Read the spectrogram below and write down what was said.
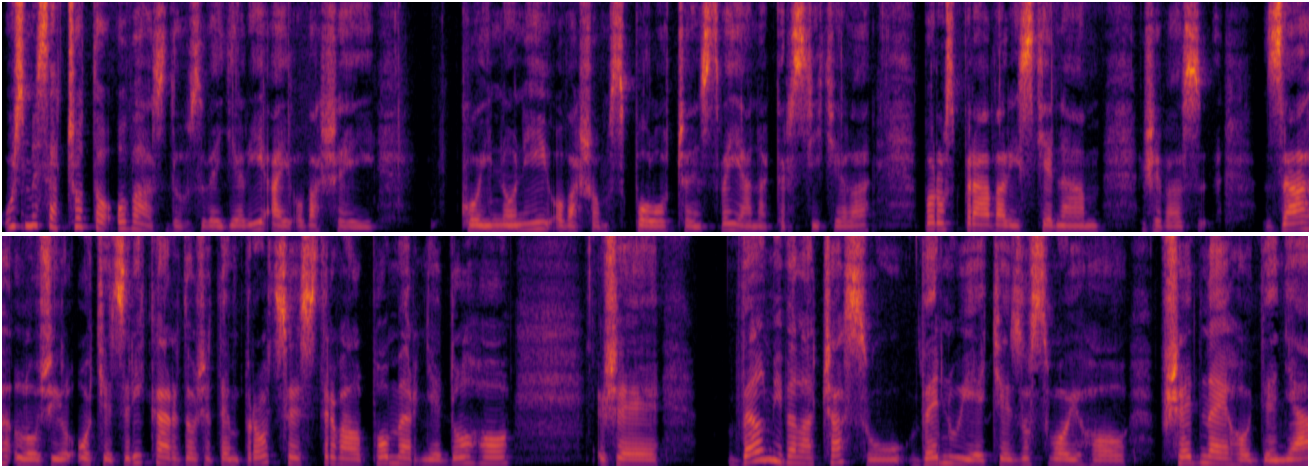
Už sme sa čo to o vás dozvedeli, aj o vašej koinonii, o vašom spoločenstve Jana Krstiteľa. Porozprávali ste nám, že vás založil otec Ricardo, že ten proces trval pomerne dlho, že veľmi veľa času venujete zo svojho všedného dňa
